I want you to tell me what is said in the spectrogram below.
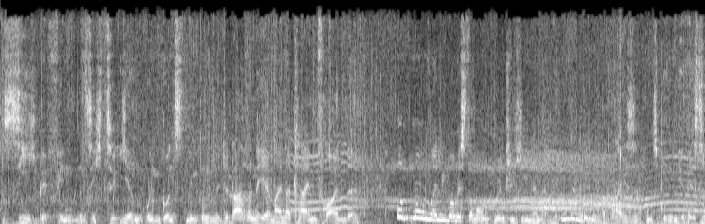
Sie befinden sich zu Ihren Ungunsten in unmittelbarer Nähe meiner kleinen Freunde. Und nun, mein lieber Mr. Monk, wünsche ich Ihnen eine unangenehme Reise ins Ungewisse.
